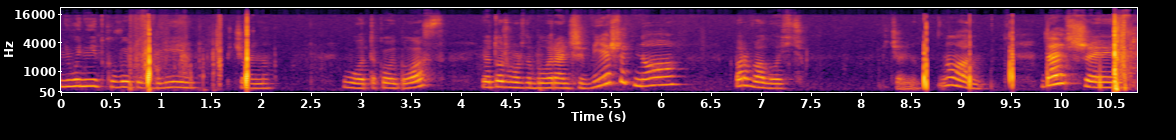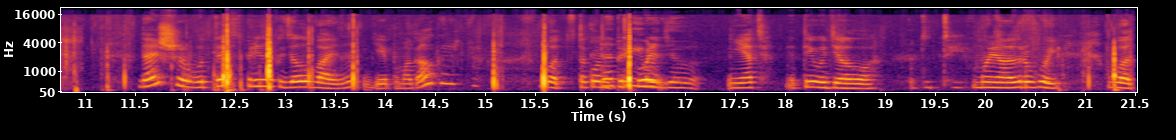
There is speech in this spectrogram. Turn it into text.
У него нитка выпала, блин, печально. Вот такой глаз. Его тоже можно было раньше вешать, но порвалось. Печально. Ну ладно. Дальше. Дальше вот этот призрак сделал Вай. Ну, я ей помогала, конечно. Вот, такой он Это ты его прикольный. делала. Нет, это его делала. Это ты. Мой а, другой. Вот,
